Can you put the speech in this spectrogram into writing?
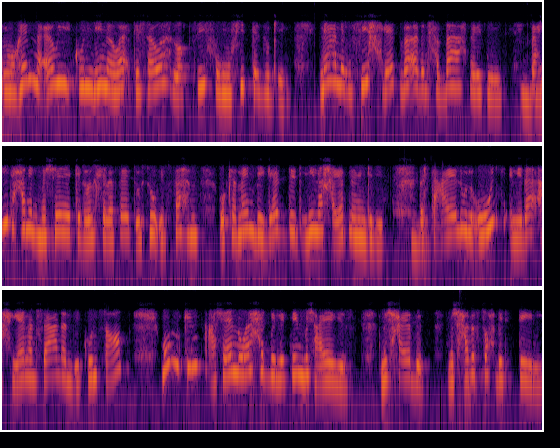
مهم قوي يكون لينا وقت سوا لطيف ومفيد كزوجين. نعمل فيه حاجات بقى بنحبها إحنا الاثنين بعيد عن المشاكل والخلافات وسوء الفهم وكمان بيجدد لينا حياتنا من جديد. بس تعالوا نقول إن ده أحيانا فعلا بيكون صعب. ممكن عشان واحد من الاثنين مش عايز مش حابب مش حابب صحبة التاني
